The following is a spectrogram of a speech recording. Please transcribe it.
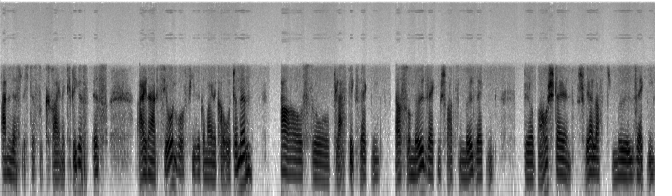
anlässlich des Ukraine-Krieges ist eine Aktion, wo fiese gemeine Chaotinnen aus so Plastiksäcken, aus so Müllsäcken, schwarzen Müllsäcken für Baustellen, Schwerlastmüllsäcken,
